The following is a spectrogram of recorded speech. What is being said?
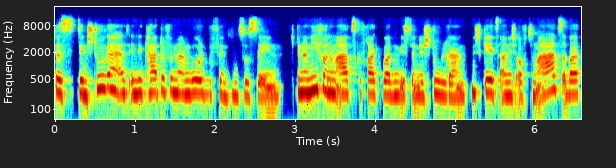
das, den Stuhlgang als Indikator für mein Wohlbefinden zu sehen. Ich bin noch nie von einem Arzt gefragt worden, wie ist denn Ihr Stuhlgang? Ich gehe jetzt auch nicht oft zum Arzt, aber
